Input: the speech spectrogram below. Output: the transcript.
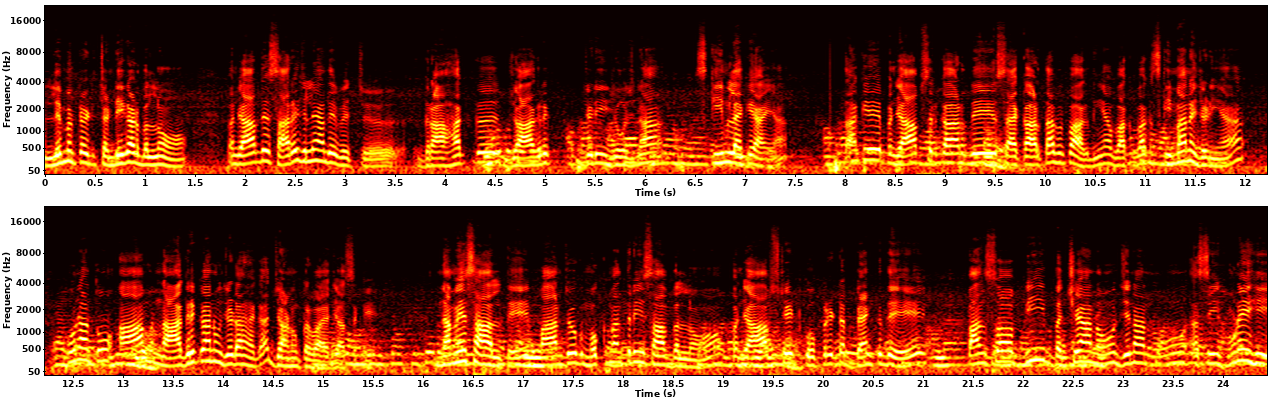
limited Chandigarh ਵੱਲੋਂ ਪੰਜਾਬ ਦੇ ਸਾਰੇ ਜ਼ਿਲ੍ਹਿਆਂ ਦੇ ਵਿੱਚ ਗ੍ਰਾਹਕ ਜਾਗਰੂਕ ਜਿਹੜੀ ਯੋਜਨਾ ਸਕੀਮ ਲੈ ਕੇ ਆਏ ਆ ਤਾਂ ਕਿ ਪੰਜਾਬ ਸਰਕਾਰ ਦੇ ਸਹਿਕਾਰਤਾ ਵਿਭਾਗ ਦੀਆਂ ਵੱਖ-ਵੱਖ ਸਕੀਮਾਂ ਨੇ ਜਿਹੜੀਆਂ, ਉਹਨਾਂ ਤੋਂ ਆਮ ਨਾਗਰਿਕਾਂ ਨੂੰ ਜਿਹੜਾ ਹੈਗਾ ਜਾਣੂ ਕਰਵਾਇਆ ਜਾ ਸਕੇ। ਨਵੇਂ ਸਾਲ ਤੇ ਮਾਨਯੋਗ ਮੁੱਖ ਮੰਤਰੀ ਸਾਹਿਬ ਵੱਲੋਂ ਪੰਜਾਬ ਸਟੇਟ ਕੋਆਪਰੇਟਿਵ ਬੈਂਕ ਦੇ 520 ਬੱਚਿਆਂ ਨੂੰ, ਜਿਨ੍ਹਾਂ ਨੂੰ ਅਸੀਂ ਹੁਣੇ ਹੀ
